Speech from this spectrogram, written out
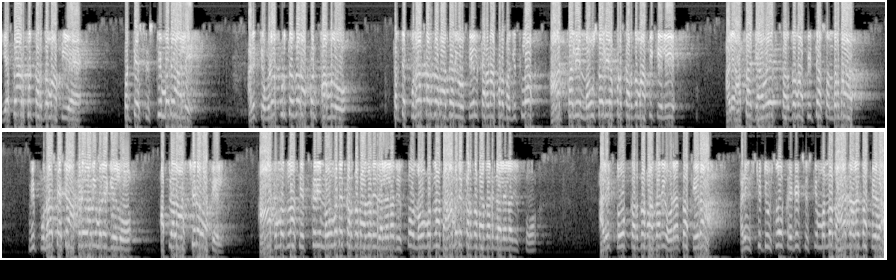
याचा अर्थ कर्जमाफी आहे. पण ते सिस्टीममध्ये आले. आणि तेवढ्यापुरतं जर आपण थांबलो तर ते पुन्हा कर्जबाजारी होतील. कारण आपण बघितलं आठ साली नऊ साली आपण कर्जमाफी केली. आणि आता ज्यावेळेस कर्जमाफीच्या संदर्भात मी पुन्हा त्याच्या आकडेवारीमध्ये गेलो आपल्याला आश्चर्य वाटेल. आठ मधला शेतकरी नऊ मध्ये कर्जबाजारी झालेला दिसतो नऊ मधला दहा मध्ये कर्जबाजारी झालेला दिसतो. आणि तो कर्जबाजारी होण्याचा फेरा आणि इन्स्टिट्यूशनल क्रेडिट सिस्टीम मधनं बाहेर जाण्याचा फेरा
